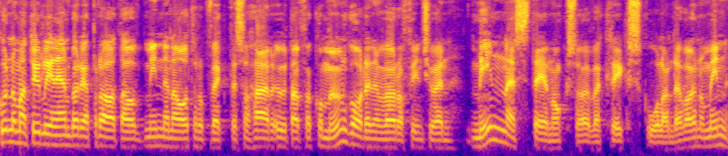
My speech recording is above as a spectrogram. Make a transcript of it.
kunde man tydligen börja prata och minnena återuppväcktes så här utanför kommungården i Vörå finns ju en minnessten också över krigsskolan. Det var nog min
